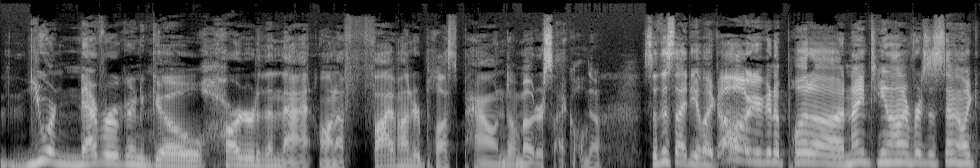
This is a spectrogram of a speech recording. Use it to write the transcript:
you are never going to go harder than that on a 500 plus pound motorcycle No. So this idea of like, oh, you're gonna put a 19 on it versus seven, like,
